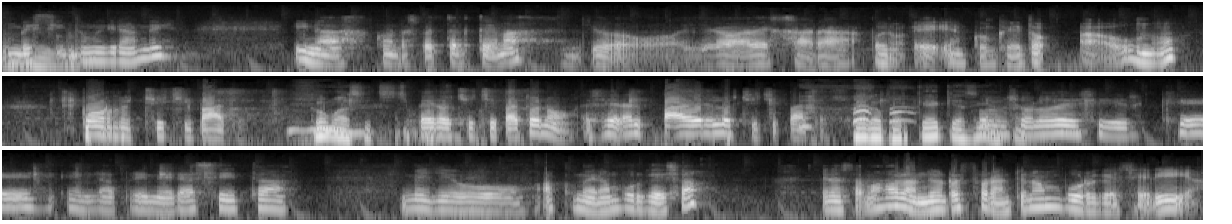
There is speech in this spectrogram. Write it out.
Un besito muy grande. Y nada, con respecto al tema, yo llegaba a dejar a, bueno, eh, en concreto a uno por chichipato. ¿Cómo así, chichi? Pero chichipato no, ese era el padre de los chichipatos. ¿Pero por qué? ¿Qué hacía? Con solo decir que en la primera cita me llevó a comer hamburguesa. Y no estamos hablando de un restaurante, una hamburguesería.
